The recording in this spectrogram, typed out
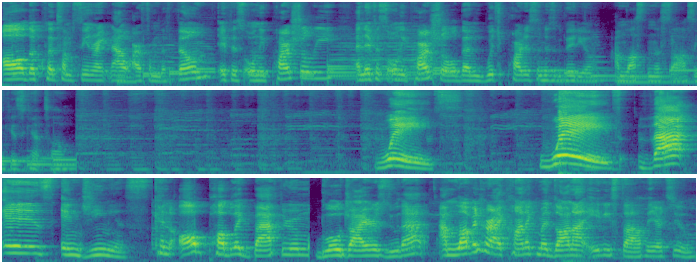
all the clips I'm seeing right now are from the film, if it's only partially, and if it's only partial, then which part is the music video? I'm lost in the sauce in case you can't tell. Wait. Wait, that is ingenious. Can all public bathroom blow dryers do that? I'm loving her iconic Madonna 80s style here too.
